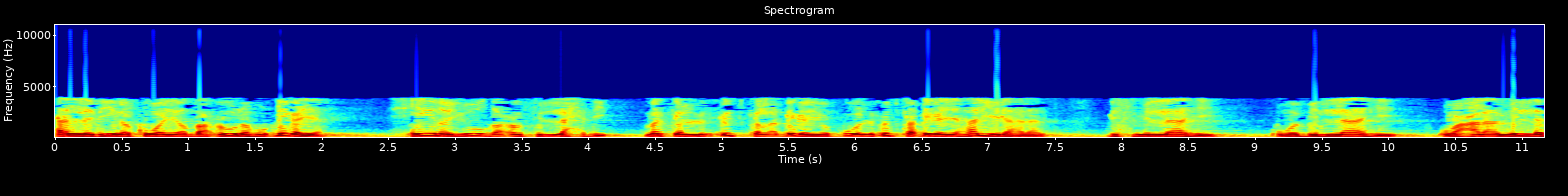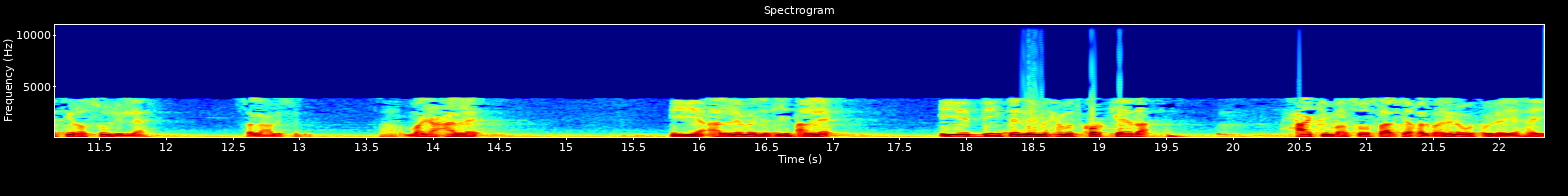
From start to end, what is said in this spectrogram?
Aladiina kuwa yadacuunahu dhigaya xiina yuudacu fi llaxdi marka luxudka la dhigayo kuwa luxudka dhigaya hal yidhaahdaan? Bismi illaahi wa billaahi wa calaa millati rasuuli illah sal lay slam magac alle iyo alle magacii alle iyo diinta nebi maxamed korkeeda. Xaakim baa soo saar sheekh albaanina wuxuu leeyahay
